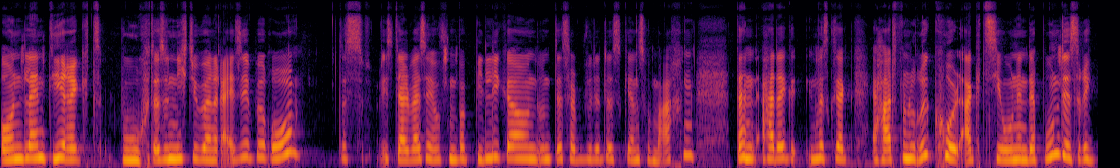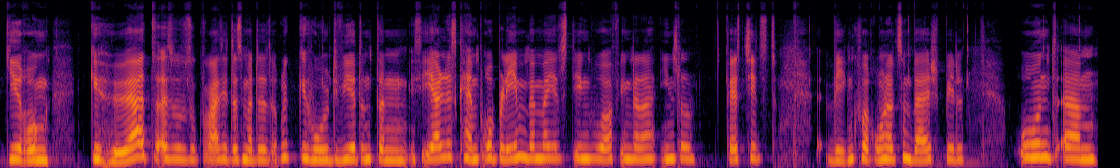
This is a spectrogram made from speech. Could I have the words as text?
online direkt bucht, also nicht über ein Reisebüro, das ist teilweise offenbar billiger und, und deshalb würde er das gern so machen. Dann hat er irgendwas gesagt, er hat von Rückholaktionen der Bundesregierung gehört, also so quasi, dass man da rückgeholt wird und dann ist eh alles kein Problem, wenn man jetzt irgendwo auf irgendeiner Insel festsitzt, wegen Corona zum Beispiel. Und ähm,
